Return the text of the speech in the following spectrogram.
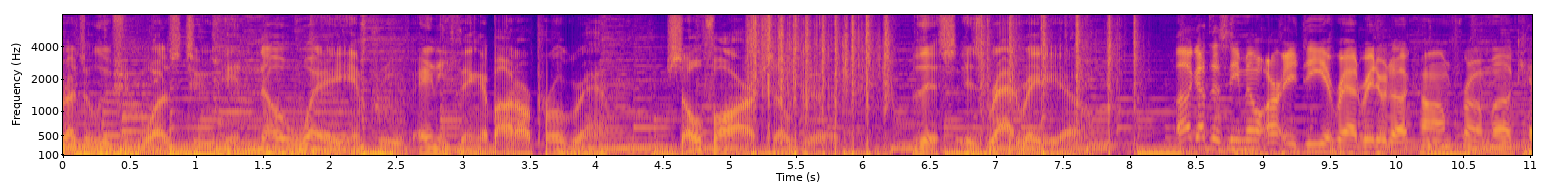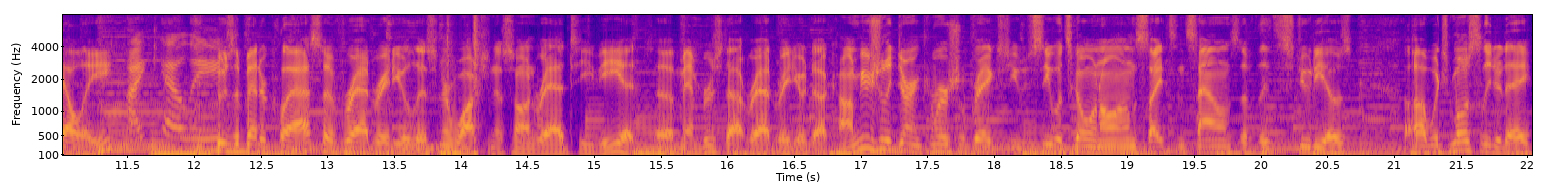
resolution was to in no way improve anything about our program. So far, so good. This is Rad Radio. I got this email, rad at radradio.com, from uh, Kelly, Hi, Kelly. who's a better class of Rad Radio listener watching us on Rad TV at uh, members.radradio.com. Usually during commercial breaks, you see what's going on, sights and sounds of the studios, uh, which mostly today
